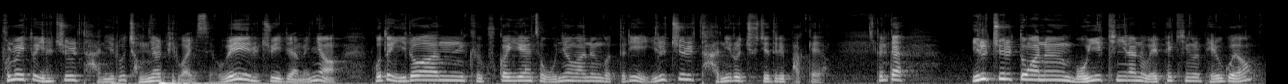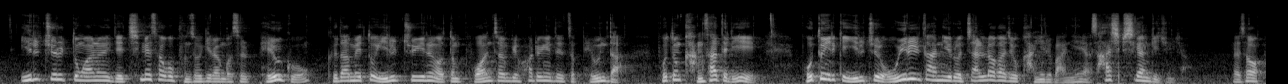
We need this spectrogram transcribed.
분명히 또 일주일 단위로 정리할 필요가 있어요. 왜 일주일이라면요. 보통 이러한 그 국가기관에서 운영하는 것들이 일주일 단위로 주제들이 바뀌어요. 그러니까 일주일 동안은 모이킹이라는 웹해킹을 배우고요. 일주일 동안은 이제 침해 사고 분석이라는 것을 배우고 그 다음에 또 일주일은 어떤 보안 장비 활용에 대해서 배운다. 보통 강사들이 보통 이렇게 일주일 5일 단위로 잘라 가지고 강의를 많이 해요. 40시간 기준이죠. 그래서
